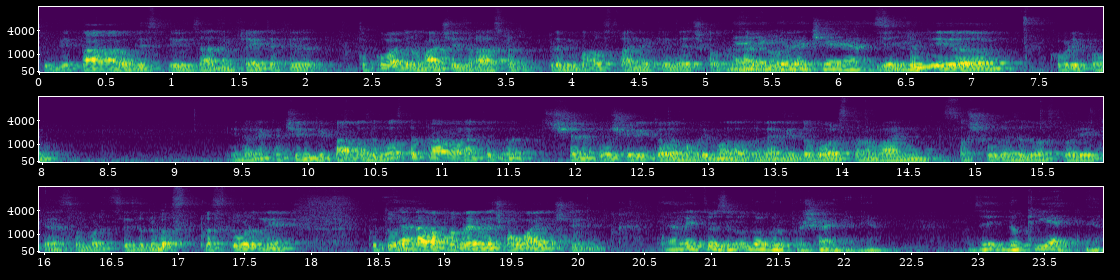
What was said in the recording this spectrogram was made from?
tu bi pa v, bistvu v zadnjih letih tako ali drugače izrasla, tudi prebivalstvo je nekaj več kot ne, nekaj bilo, več. Je, ja, je tudi, uh, kako rekel, je na nek način Vipava zelo pripravljena, tudi na še na to širitev, govorimo, da vem, je dovolj stanovanj, so šole zelo velike, so vrtci zelo prostorni, kot tudi ja. ta problem rečemo v Vajduštini. Ja, le, to je zelo dobro vprašanje. Ne? Zdaj, dok je, ne?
